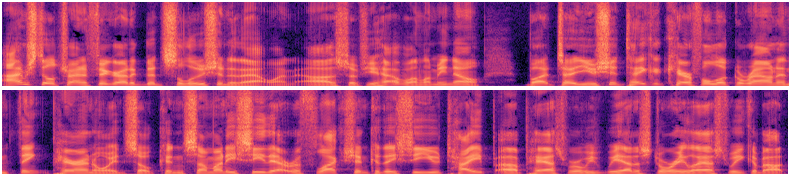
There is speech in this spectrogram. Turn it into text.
I'm still trying to figure out a good solution to that one. Uh, so if you have one, let me know. But uh, you should take a careful look around and think paranoid. So can somebody see that reflection? Could they see you type a password? We, we had a story last week about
